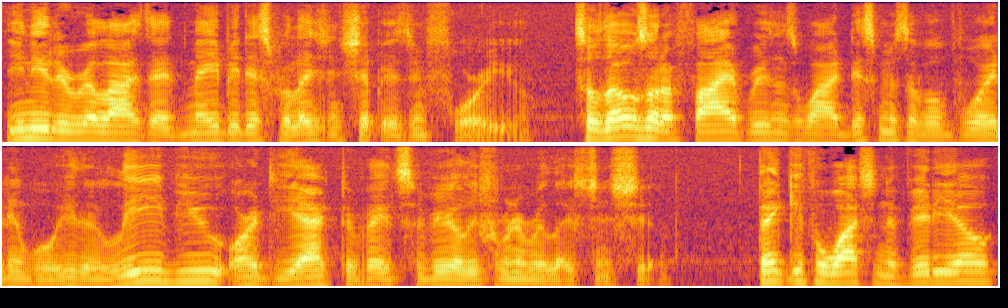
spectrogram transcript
you need to realize that maybe this relationship isn't for you. So those are the five reasons why dismissive avoidant will either leave you or deactivate severely from the relationship. Thank you for watching the video.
